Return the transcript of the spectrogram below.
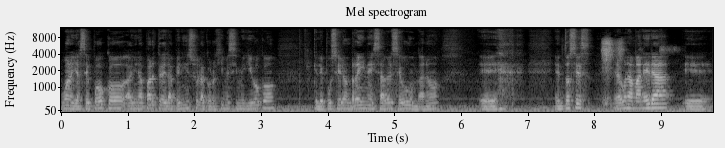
Bueno, y hace poco hay una parte de la península, corregime si me equivoco, que le pusieron Reina Isabel II, ¿no? Eh, entonces, de alguna manera, eh,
